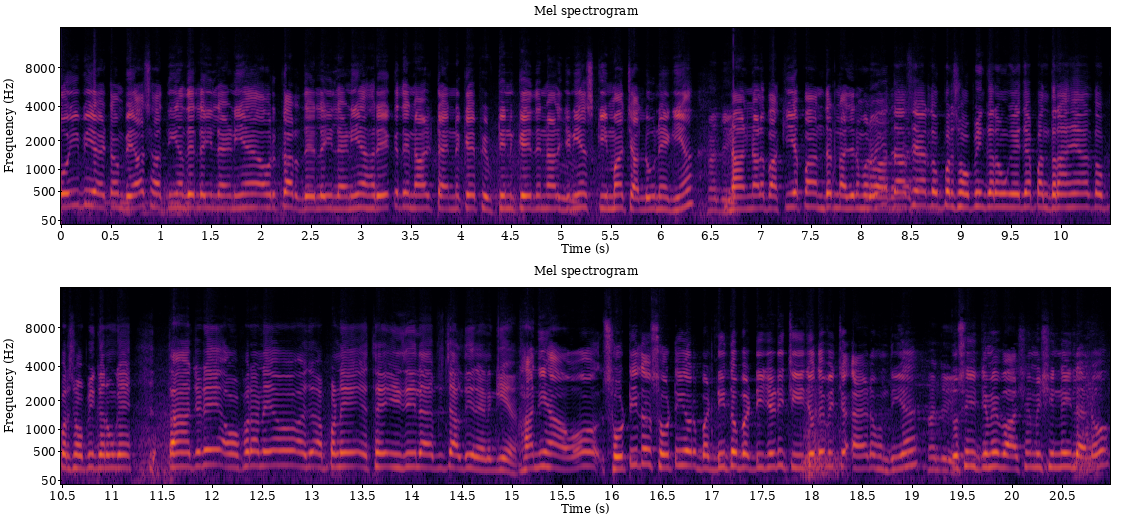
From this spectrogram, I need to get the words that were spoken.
ਕੋਈ ਵੀ ਆਈਟਮ ਵਿਆਹ ਸ਼ਾਦੀਆਂ ਦੇ ਲਈ ਲੈਣੀ ਹੈ ਔਰ ਘਰ ਦੇ ਲਈ ਲੈਣੀ ਹੈ ਹਰੇਕ ਦੇ ਨਾਲ 10k 15k ਦੇ ਨਾਲ ਜਿਹੜੀਆਂ ਸਕੀਮਾਂ ਚਾਲੂ ਨੇਗੀਆਂ। ਨਾਲ ਨਾਲ ਬਾਕੀ ਆਪਾਂ ਅੰਦਰ ਨਜ਼ਰ ਮਰਵਾ ਦਿੰਦੇ 10000 ਤੋਂ ਉੱਪਰ ਸ਼ਾਪਿੰਗ ਕਰੋਗੇ ਜਾਂ 15000 ਤੋਂ ਉੱਪਰ ਸ਼ਾਪਿੰਗ ਕਰੋਗੇ ਤਾਂ ਜਿਹੜੇ ਆਫਰਾਂ ਨੇ ਉਹ ਆਪਣੇ ਇੱਥੇ ਈਜ਼ੀ ਲੈਬ 'ਚ ਚੱਲਦੀ ਰਹਿਣਗੀਆਂ। ਹਾਂਜੀ ਹਾਂ ਉਹ ਛੋਟੀ ਤੋਂ ਛੋਟੀ ਔਰ ਵੱਡੀ ਤੋਂ ਵੱਡੀ ਜਿਹੜੀ ਚੀਜ਼ ਉਹਦੇ ਵਿੱਚ ਐਡ ਹੁੰਦੀ ਹੈ। ਤੁਸੀਂ ਜਿਵੇਂ ਵਾਸ਼ਿੰਗ ਮਸ਼ੀਨ ਹੀ ਲੈ ਲਓ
